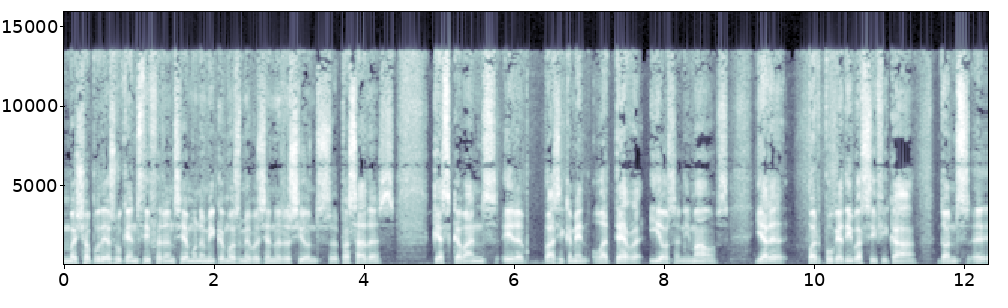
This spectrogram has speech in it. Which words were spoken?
amb això poder és el que ens diferenciem una mica amb les meves generacions eh, passades, que és que abans era bàsicament la terra i els animals, i ara per poder diversificar, doncs, eh,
